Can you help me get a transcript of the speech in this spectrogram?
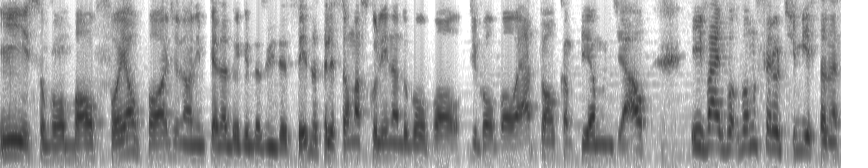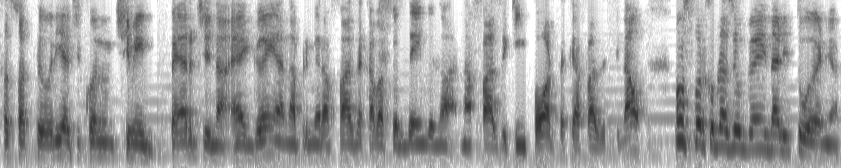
Isso, o goalball foi ao pódio na Olimpíada do Rio 2016. A seleção masculina do goalball, de goalball é atual campeã mundial. E vai, vamos ser otimistas nessa sua teoria de quando um time perde, na, é, ganha na primeira fase, acaba perdendo na, na fase que importa, que é a fase final. Vamos supor que o Brasil ganhe da Lituânia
